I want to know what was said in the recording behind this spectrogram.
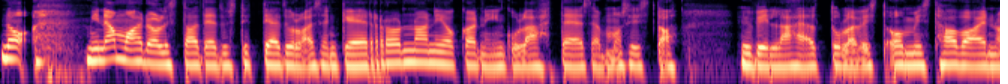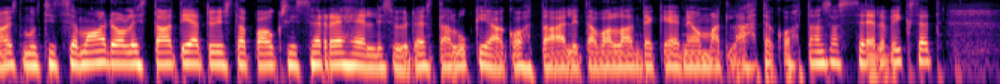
No minä mahdollistaa tietysti tietynlaisen kerronnan, joka niin kuin lähtee semmoisista hyvin läheltä tulevista omista havainnoista, mutta sitten se mahdollistaa tietyissä tapauksissa rehellisyyden sitä lukijaa kohtaan, eli tavallaan tekee ne omat lähtökohtansa selviksi.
